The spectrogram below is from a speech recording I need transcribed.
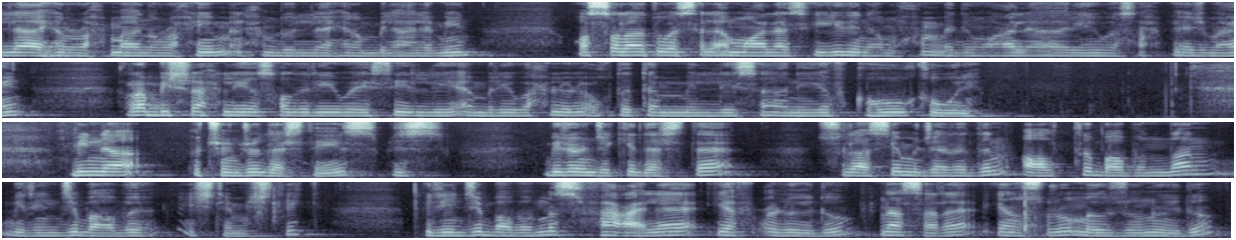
Bismillahirrahmanirrahim. Elhamdülillahi Rabbil alemin. Ve salatu ve selamu ala seyyidina Muhammedin ve ala alihi ve sahbihi ecma'in. Rabbi şrah li sadri ve yesir li emri ve hlul uqdeten min lisani yefkahu kavli. Bina 3. dersteyiz. Biz bir önceki derste Sülasi Mücerred'in 6 babından birinci babı işlemiştik. Birinci babımız faale yef'uluydu. Nasara yansuru mevzunuydu.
